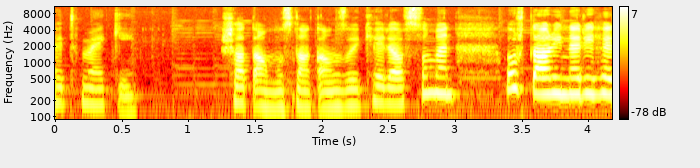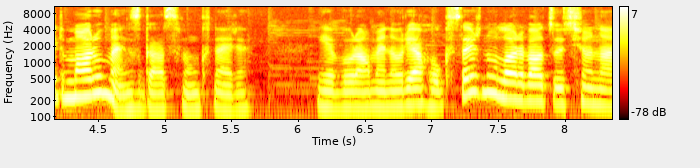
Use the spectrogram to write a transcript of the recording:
այդ մեկի։ Շատ ամուսնական զույգեր ասում են, որ տարիների հետ մարում են զգացմունքները եւ որ ամենօրյա հոգսերն ու լարվածությունը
